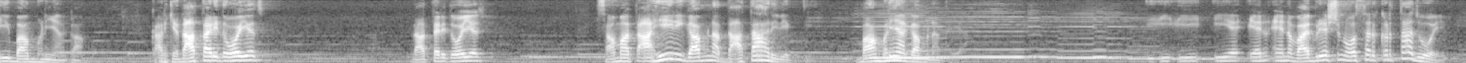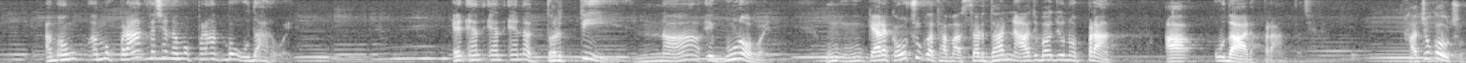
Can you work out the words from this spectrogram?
ઈ બામણિયા ગામ. કારણ કે દાતારી તો હોય જ. દાતારી તો હોય જ. સામા તાહિરી ગામના દાતારી વ્યક્તિ. બામણિયા ગામના થયા. એને વાઇબ્રેશન અસર કરતા જ હોય. અમુક અમુક પ્રાંત છે ને અમુક પ્રાંત બહુ ઉદાર હોય. એના ધરતીના એ ગુણો હોય. હું હું ક્યારેક કહું છું કથામાં સરદારના આજુબાજુનો પ્રાંત, આ ઉદાર પ્રાંત છે. સાચું કહું છું?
